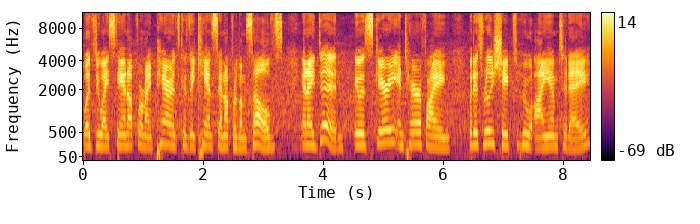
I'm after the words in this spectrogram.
was do I stand up for my parents because they can't stand up for themselves? And I did. It was scary and terrifying, but it's really shaped who I am today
